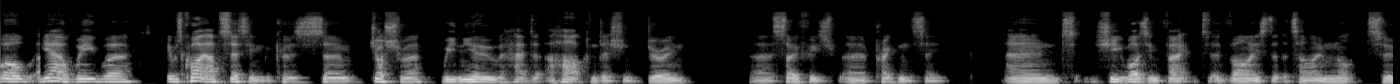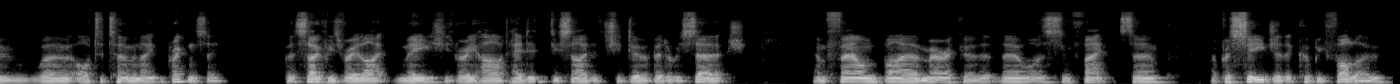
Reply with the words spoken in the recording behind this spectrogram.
Well, yeah, we were. It was quite upsetting because um, Joshua, we knew, had a heart condition during uh, Sophie's uh, pregnancy, and she was, in fact, advised at the time not to uh, or to terminate the pregnancy. But Sophie's very like me; she's very hard-headed. Decided she'd do a bit of research, and found via America that there was, in fact. Um, a procedure that could be followed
